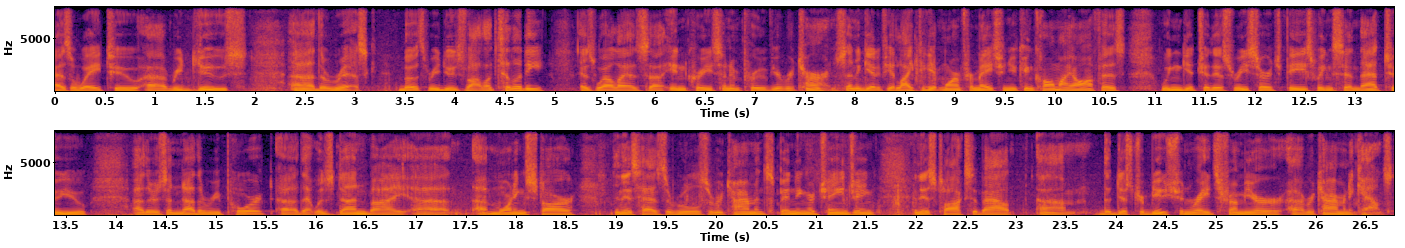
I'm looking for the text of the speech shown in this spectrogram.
as a way to uh, reduce uh, the risk, both reduce volatility as well as uh, increase and improve your returns. And again, if you'd like to get more information, you can call my office. We can get you this research piece. We can send that to you. Uh, there's another report uh, that was done by uh, Morningstar, and this has the rules of retirement spending changing. And this talks about um, the distribution rates from your uh, retirement accounts.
